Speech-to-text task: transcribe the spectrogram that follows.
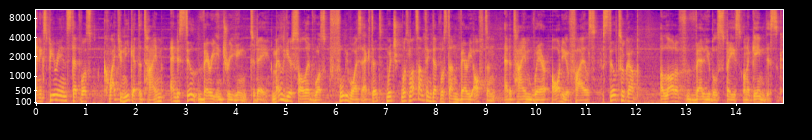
an experience that was quite unique at the time and is still very intriguing today. Metal Gear Solid was fully voice acted, which was not something that was done very often at a time where audio files still took up a lot of valuable space on a game disc.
